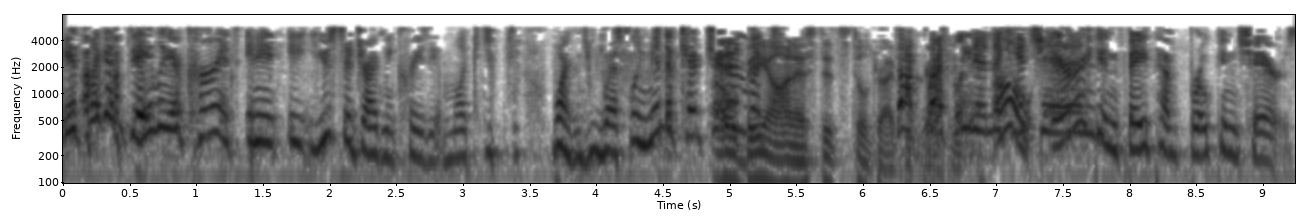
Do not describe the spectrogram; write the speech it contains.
it's like a daily occurrence, and it, it used to drive me crazy. I'm like, why are you wrestling in the kitchen? I'll like, be honest, it still drives me crazy. Stop wrestling in the oh, kitchen. Eric and Faith have broken chairs.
